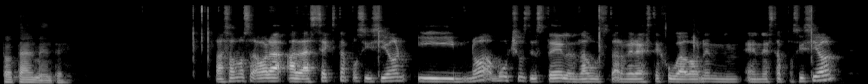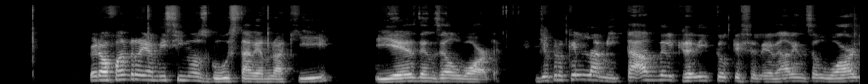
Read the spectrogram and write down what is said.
Totalmente. Pasamos ahora a la sexta posición y no a muchos de ustedes les va a gustar ver a este jugador en, esta posición, pero a Juan Rey a mí sí nos gusta verlo aquí y es Denzel Ward. Yo creo que la mitad del crédito que se le da a Denzel Ward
